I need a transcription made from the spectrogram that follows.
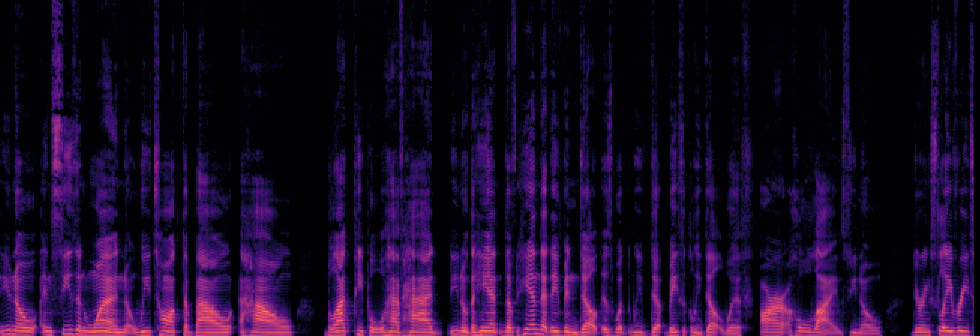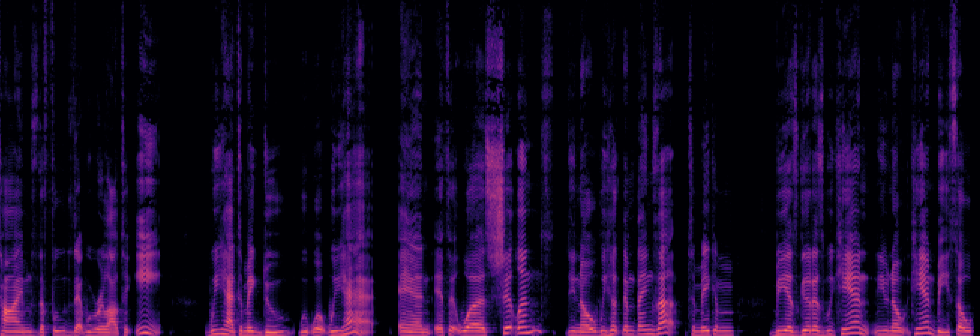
You know, in season one, we talked about how black people have had, you know, the hand, the hand that they've been dealt is what we've de- basically dealt with our whole lives. You know, during slavery times, the foods that we were allowed to eat, we had to make do with what we had. And if it was chitlins, you know, we hooked them things up to make them be as good as we can, you know, can be. So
